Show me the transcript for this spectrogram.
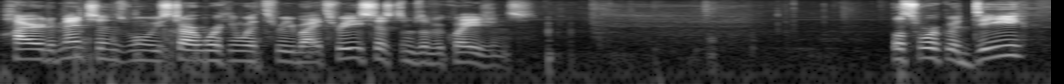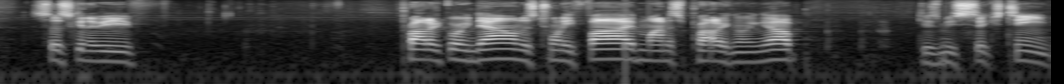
higher dimensions when we start working with 3 by 3 systems of equations. Let's work with D. So it's going to be product going down is 25 minus product going up gives me 16.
